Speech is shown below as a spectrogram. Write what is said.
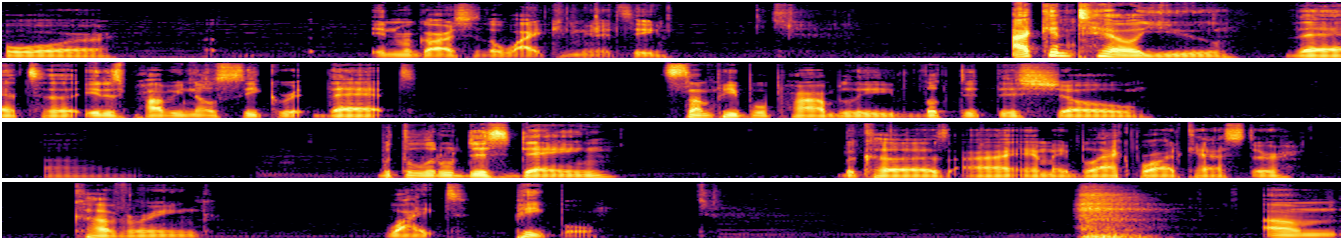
for in regards to the white community, I can tell you that uh, it is probably no secret that some people probably looked at this show uh, with a little disdain because I am a black broadcaster covering white people. um,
